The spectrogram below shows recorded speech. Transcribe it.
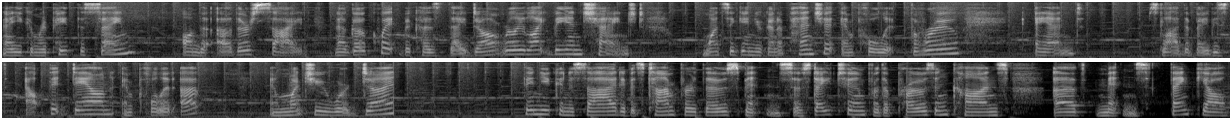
Now you can repeat the same on the other side. Now go quick because they don't really like being changed. Once again, you're going to pinch it and pull it through and slide the baby's outfit down and pull it up. And once you were done, then you can decide if it's time for those mittens. So stay tuned for the pros and cons of mittens. Thank y'all.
